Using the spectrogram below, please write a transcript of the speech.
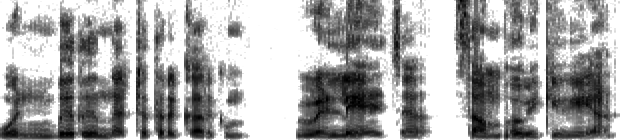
ഒൻപത് നക്ഷത്രക്കാർക്കും വെള്ളിയാഴ്ച സംഭവിക്കുകയാണ്.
